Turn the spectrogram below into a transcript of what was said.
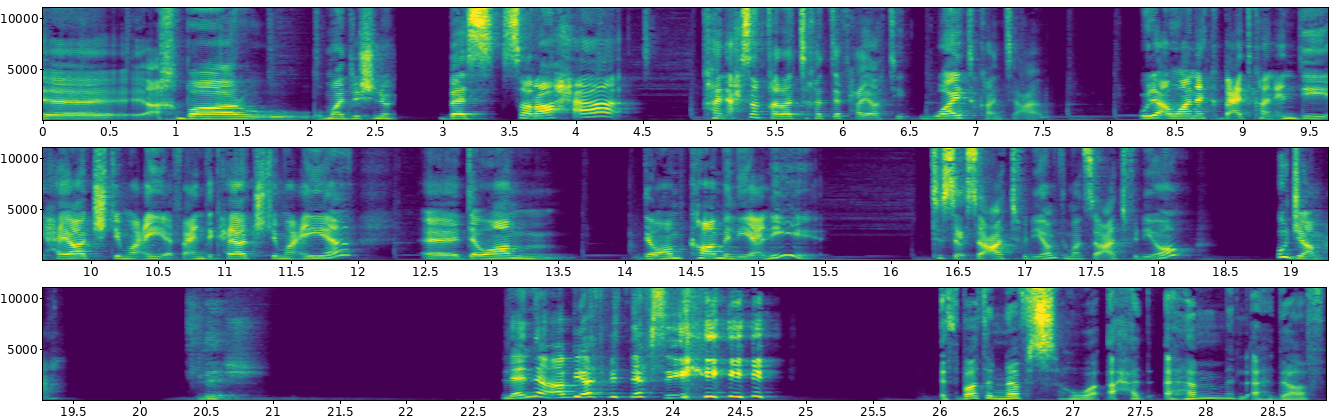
آه، أخبار وما أدري شنو. بس صراحة كان أحسن قرار اتخذته في حياتي. وايد كان تعب. ولا وأنا بعد كان عندي حياة اجتماعية. فعندك حياة اجتماعية آه، دوام دوام كامل يعني. تسع ساعات في اليوم ثمان ساعات في اليوم وجامعة. ليش؟ لأن أبي أثبت نفسي. إثبات النفس هو أحد أهم الأهداف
